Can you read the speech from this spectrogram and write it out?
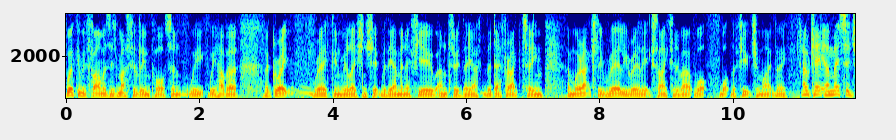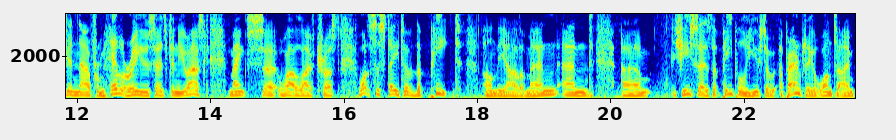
working with farmers is massively important. We we have a, a great working relationship with the MNFU and through the the DEFA team, and we're actually really really excited about what what the future might be. Okay, a message in now from Hillary who says, Can you ask Manx uh, Wildlife Trust what's the state of the peat on the Isle of Man? And um, she says that people used to, apparently at one time,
